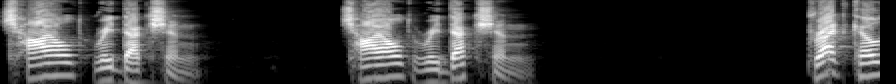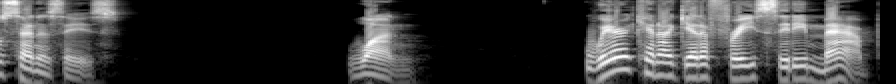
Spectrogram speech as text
child reduction, child reduction, practical sentences. 1. Where can I get a free city map?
